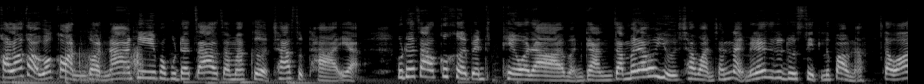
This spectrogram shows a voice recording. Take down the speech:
ขอเล่าก่อนว่าก่อนก่อนหน้าที่พระพุทธเจ้าจะมาเกิดชาติสุดท้ายอะพระพุทธเจ้าก็เคยเป็นเทวดาเหมือนกันจำไม่ได้ว่าอยู่สวรรค์ชั้นไหนไม่ได้จะดูสิทธิ์หรือเปล่านะแต่ว่า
